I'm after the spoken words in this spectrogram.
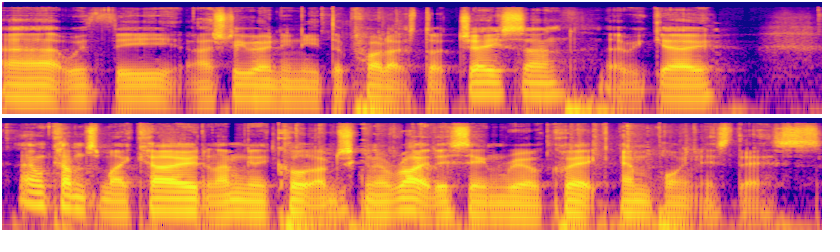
uh, with the, actually we only need the products.json. There we go. I'll come to my code and I'm going to call, I'm just going to write this in real quick. Endpoint is this.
